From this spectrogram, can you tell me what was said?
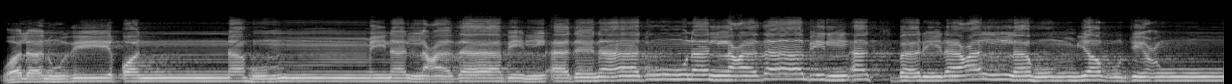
ولنذيقنهم من العذاب الأدنى دون العذاب الأكبر لعلهم يرجعون.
